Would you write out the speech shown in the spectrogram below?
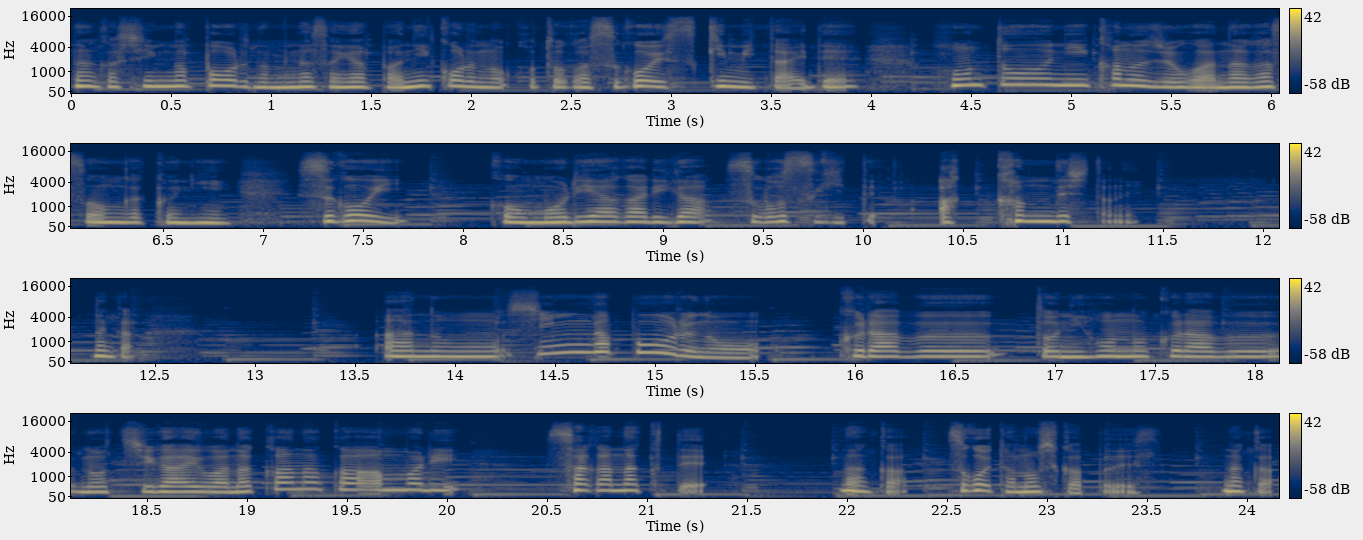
なんかシンガポールの皆さんやっぱニコルのことがすごい好きみたいで本当に彼女が流す音楽にすごいこう盛り上がりがすごすぎて圧巻でしたね。なんかあのシンガポールのクラブと日本のクラブの違いはなかなかあんまり差がなくてなんかすごい楽しかったです。なんか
